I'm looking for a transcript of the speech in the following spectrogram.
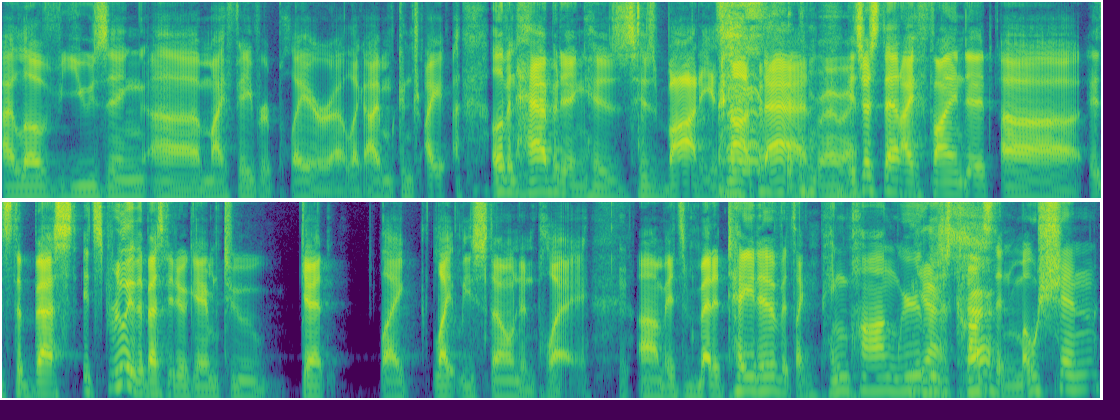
I love using uh, my favorite player. Uh, Like I'm, con- I, I love inhabiting his his body. It's not that. Right, right. It's just that I find it. Uh, it's the best. It's really the best video game to get like lightly stoned and play. Um, it's meditative. It's like ping pong, weirdly, Yes. just Sure. constant motion.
